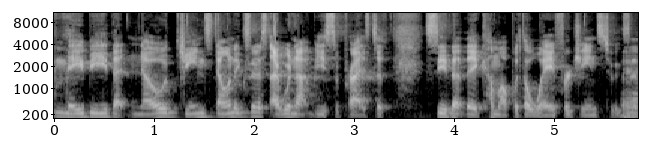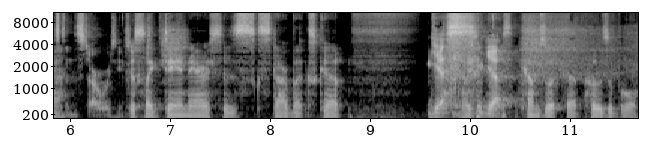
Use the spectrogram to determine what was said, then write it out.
may be that no jeans don't exist i would not be surprised to see that they come up with a way for jeans to exist Yeah. in the star wars universe Just like Daenerys's Starbucks cup yes yes comes with a posable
